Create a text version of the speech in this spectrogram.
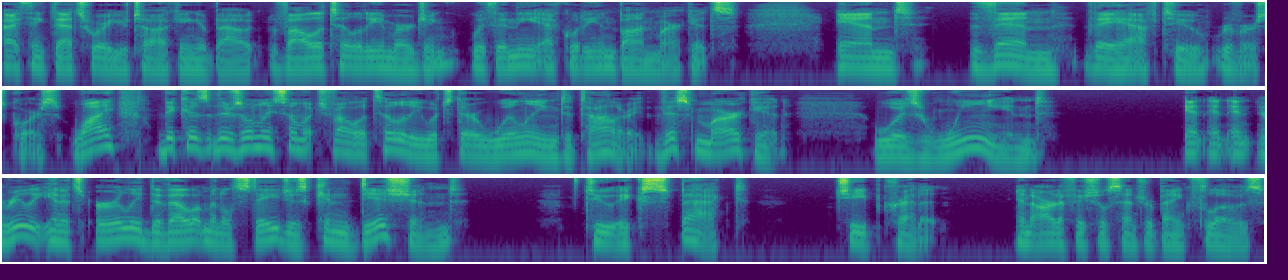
I think that's where you're talking about volatility emerging within the equity and bond markets. And then they have to reverse course. Why? Because there's only so much volatility which they're willing to tolerate. This market was weaned and, and, and really in its early developmental stages conditioned to expect cheap credit and artificial central bank flows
